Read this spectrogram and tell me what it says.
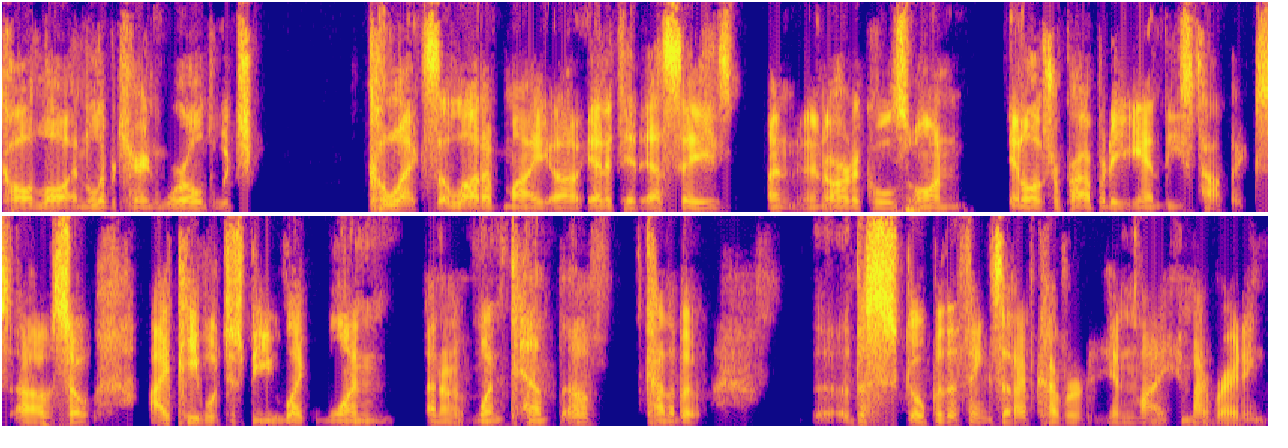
called "Law in the Libertarian World," which collects a lot of my uh, edited essays and, and, articles on intellectual property and these topics. Uh, so IP will just be like one, I don't know, one tenth of kind of the the scope of the things that I've covered in my in my writing.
